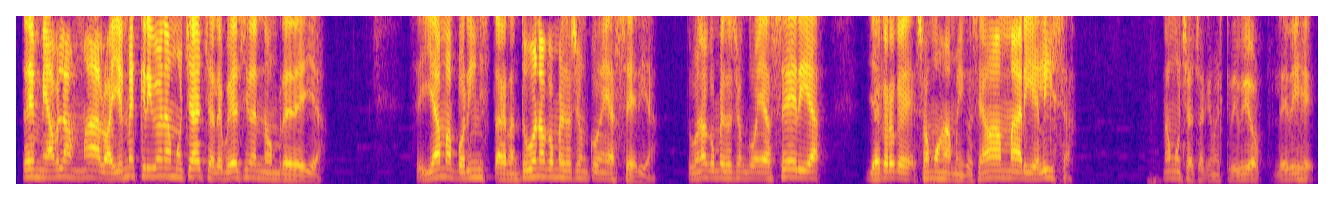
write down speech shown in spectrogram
Entonces me hablan malo. Ayer me escribió una muchacha, le voy a decir el nombre de ella. Se llama por Instagram. Tuve una conversación con ella seria. Tuve una conversación con ella seria. Ya creo que somos amigos. Se llama María Elisa. Una muchacha que me escribió. Le dije,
